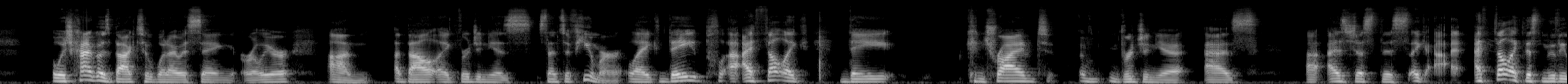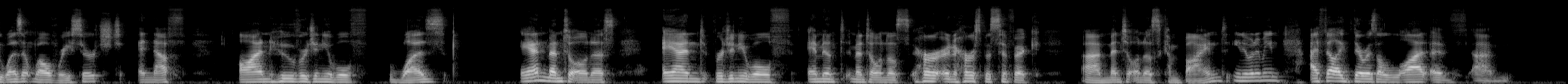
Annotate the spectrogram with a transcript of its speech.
which kind of goes back to what I was saying earlier um, about like Virginia's sense of humor. Like they, pl- I felt like they contrived Virginia as uh, as just this like I, I felt like this movie wasn't well researched enough on who Virginia Woolf was and mental illness and Virginia Woolf and ment- mental illness her and her specific um, mental illness combined you know what I mean I felt like there was a lot of um,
